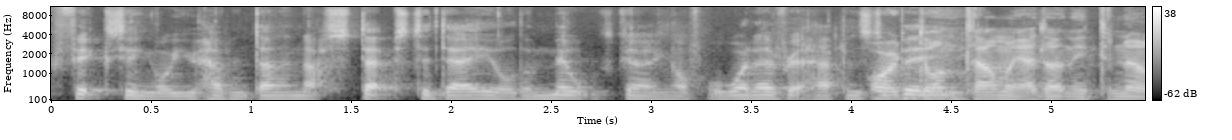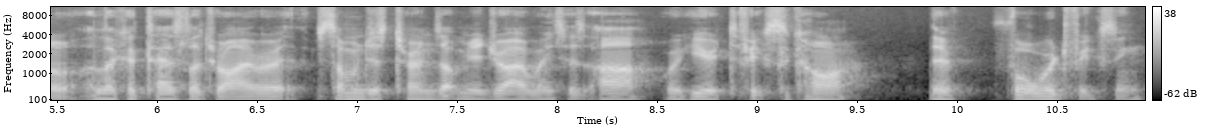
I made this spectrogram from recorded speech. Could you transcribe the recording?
fixing or you haven't done enough steps today or the milk's going off or whatever it happens Or to be. Or don't tell me, I don't need to know. Like a Tesla driver, someone just turns up in your driveway and says, ah, we're here to fix the car. They're forward fixing.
